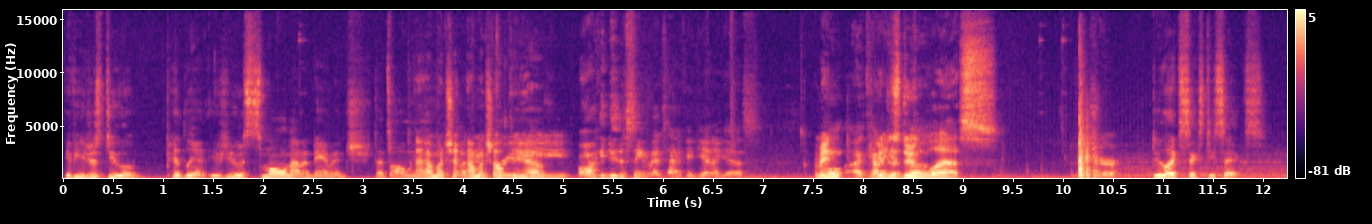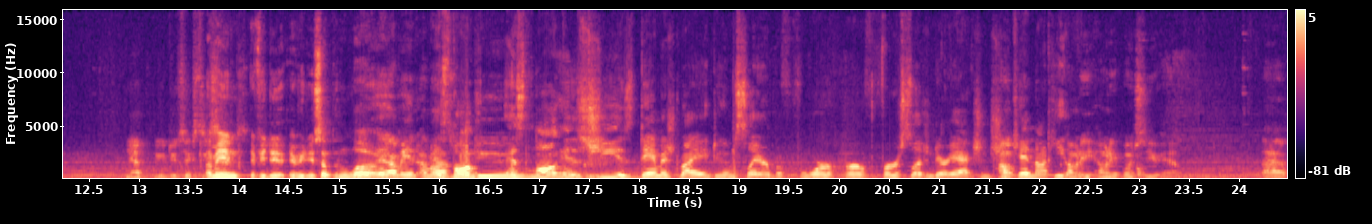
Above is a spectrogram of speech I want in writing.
If you just do a piddly, if you do a small amount of damage, that's all we How have. much? How much health do you have? Oh, I can do the same attack again, I guess. I mean, Well, I you kinda could just do both. less. Make sure. Do like 66. Yeah, you can do 66. I mean, if you do if you do something low, Well, I mean, I might as, As well long, do. as long as she is damaged by a Doomslayer before her first legendary action, she How- cannot heal. how many how many points do you have? I have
